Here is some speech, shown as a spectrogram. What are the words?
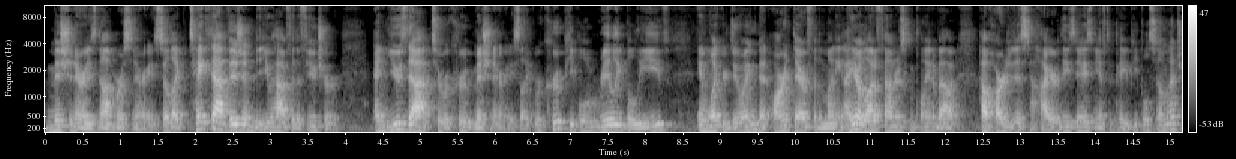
missionaries not mercenaries so like take that vision that you have for the future and use that to recruit missionaries like recruit people who really believe in what you're doing that aren't there for the money. I hear a lot of founders complain about how hard it is to hire these days and you have to pay people so much.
